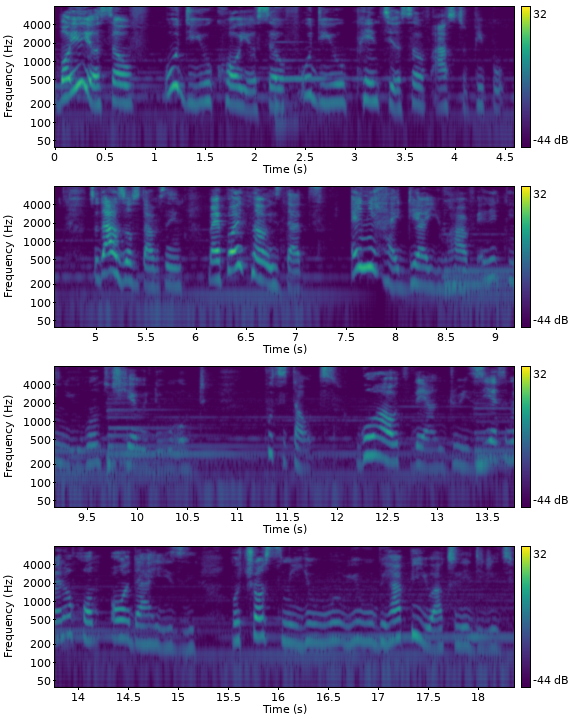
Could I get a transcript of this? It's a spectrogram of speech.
But you yourself who do you call yourself? Who do you paint yourself as to people? So that's just what i'm saying. My point now is that any idea you have anything you want to share with the world put it out. Go out there and do it. Yes it might not come all that easy but trust me you will you will be happy you actually did it.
